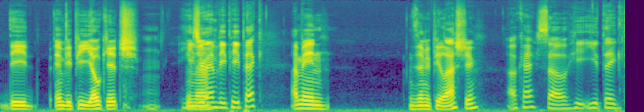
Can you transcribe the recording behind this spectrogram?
the MVP Jokic. he's you your know. MVP pick. I mean, he's MVP last year. Okay, so he you think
